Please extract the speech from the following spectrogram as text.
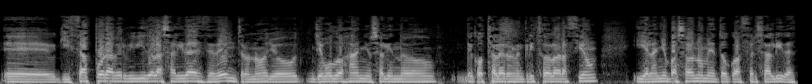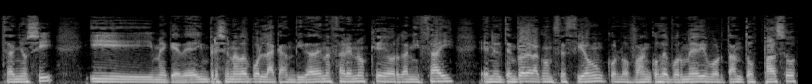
eh, quizás por haber vivido la salida desde dentro, ¿no? Yo llevo dos años saliendo de costalero en el Cristo de la Oración y el año pasado no me tocó hacer salida, este año sí, y me quedé impresionado por la cantidad de nazarenos que organizáis en el Templo de la Concepción con los bancos de por medio, por tantos pasos.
